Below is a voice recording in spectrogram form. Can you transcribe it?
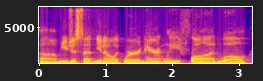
Um, you just said you know like we're inherently flawed. Well,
